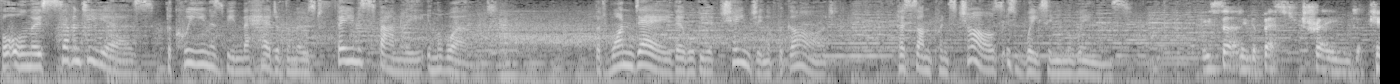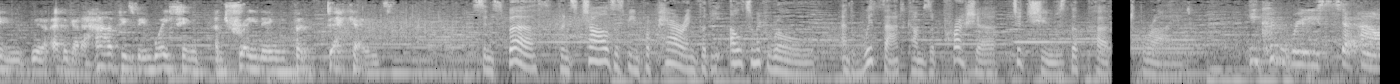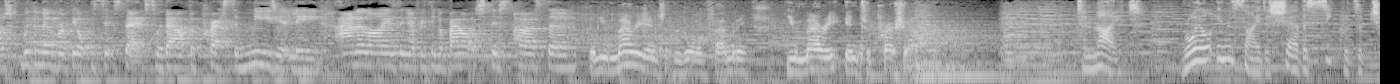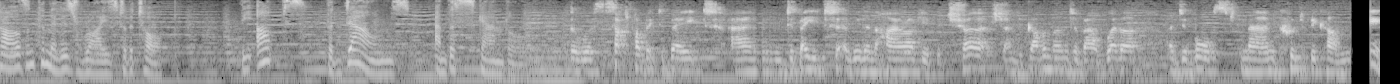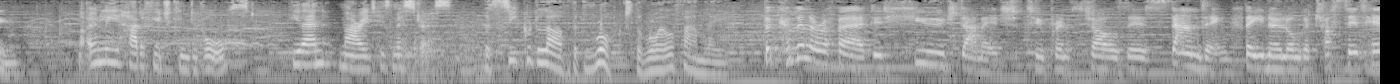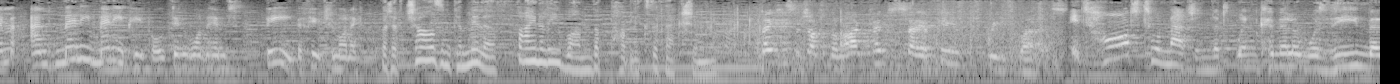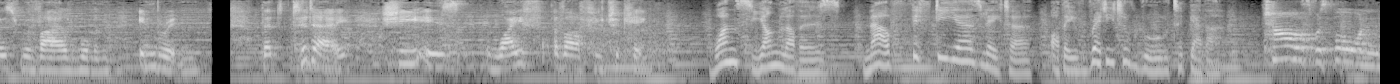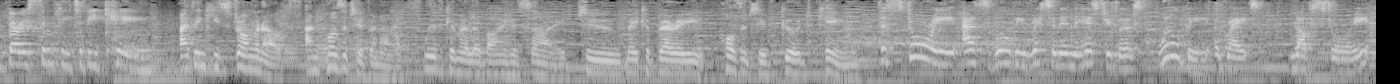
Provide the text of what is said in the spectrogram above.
For almost 70 years, the Queen has been the head of the most famous family in the world. But one day there will be a changing of the guard. Her son Prince Charles is waiting in the wings. He's certainly the best trained king we're ever going to have. He's been waiting and training for decades. Since birth, Prince Charles has been preparing for the ultimate role, and with that comes a pressure to choose the perfect bride. He couldn't really step out with a member of the opposite sex without the press immediately analysing everything about this person. When you marry into the royal family, you marry into pressure. Tonight, royal insiders share the secrets of Charles and Camilla's rise to the top. The ups, the downs, and the scandal. There was such public debate and debate within the hierarchy of the church and the government about whether a divorced man could become king. Not only had a future king divorced, he then married his mistress. The secret love that rocked the royal family. The Camilla affair did huge damage to Prince Charles's standing. They no longer trusted him, and many, many people didn't want him to be the future monarch. But have Charles and Camilla finally won the public's affection? Ladies and gentlemen, I'm going to say a few brief words. It's hard to imagine that when Camilla was the most reviled woman in Britain, that today she is wife of our future king. Once young lovers, now 50 years later, are they ready to rule together? Charles was born very simply to be king. I think he's strong enough and positive enough, with Camilla by his side, to make a very positive, good king. The story, as will be written in the history books, will be a great love story.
